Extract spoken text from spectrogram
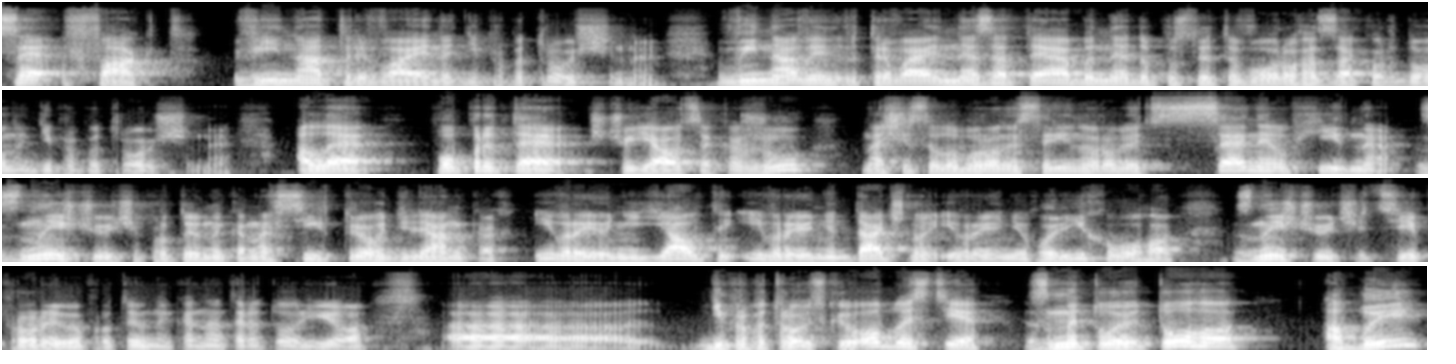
це факт. Війна триває на Дніпропетровщини. Війна триває не за те, аби не допустити ворога за кордони Дніпропетровщини. Але, попри те, що я оце кажу, наші сили оборони все рівно роблять все необхідне, знищуючи противника на всіх трьох ділянках: і в районі Ялти, і в районі Дачного, і в районі Горіхового, знищуючи ці прориви противника на територію е- Дніпропетровської області з метою того, аби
